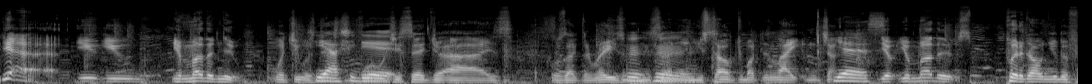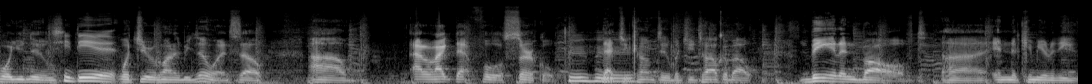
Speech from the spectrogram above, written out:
Yeah, you you your mother knew what you was. Yeah, she. When did. She said your eyes was like the raisin in the sun, and you talked about the light and the. Mm-hmm. Yes. Your, your mother put it on you before you knew She did. what you were going to be doing. So, um, I like that full circle Mm-hmm. that you come to. But you talk about being involved uh, in the community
